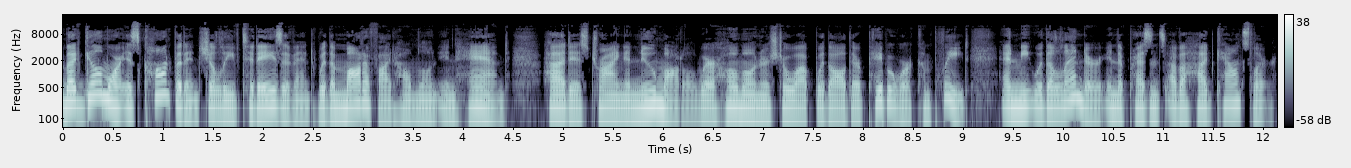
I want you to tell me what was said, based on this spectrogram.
But Gilmore is confident she'll leave today's event with a modified home loan in hand. HUD is trying a new model where homeowners show up with all their paperwork complete and meet with a lender in the presence of a HUD counselor.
